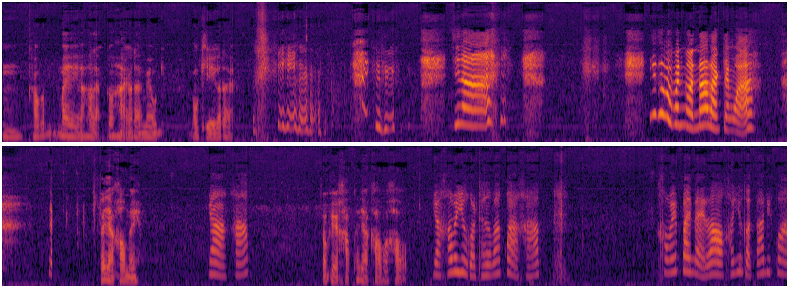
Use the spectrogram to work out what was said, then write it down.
อืมเขาก็ไม่เท่าไหร่ก็หายก็ได้ไม่โอเคโอเคก็ได้ จินา นี่ทำไมมันงอนน่ารักจังวะ แล้วอยากเข้าไหมอยากครับ โอเคครับ ถ้าอยากเข้าก็เข้า อยากเข้าไปอยู่กับเธอมากกว่าครับ เขาไม่ไปไหนหรอกเขาอยู่กับต้าดีกว่า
